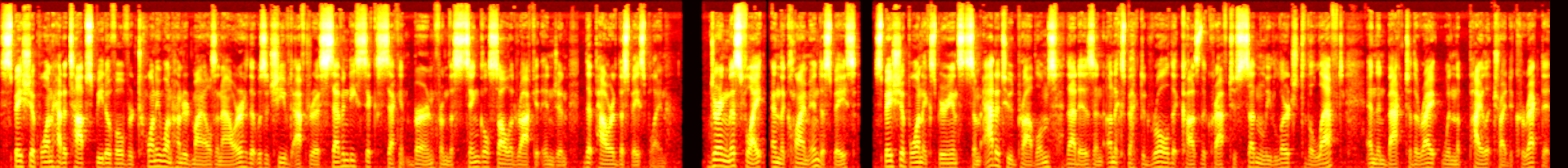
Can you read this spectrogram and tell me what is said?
Spaceship 1 had a top speed of over 2100 miles an hour that was achieved after a 76 second burn from the single solid rocket engine that powered the spaceplane. During this flight and the climb into space, Spaceship One experienced some attitude problems, that is, an unexpected roll that caused the craft to suddenly lurch to the left and then back to the right when the pilot tried to correct it.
